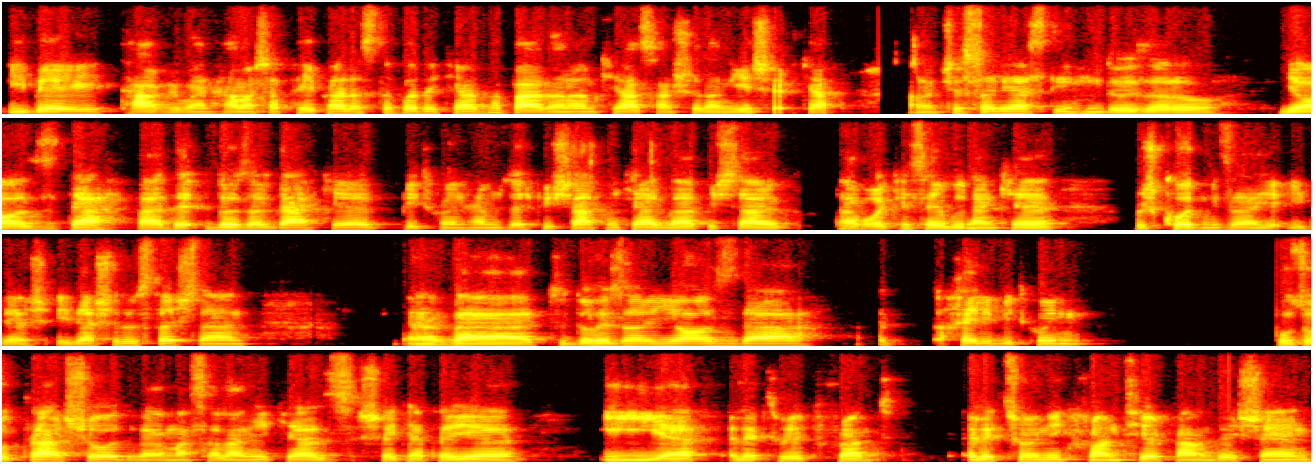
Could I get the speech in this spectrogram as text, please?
eBay تقریبا همش از PayPal استفاده کرد و بعدا هم که اصلا شدن یه شرکت. الان چه سالی هستیم؟ 2011 بعد 2010 که بیت کوین همینجوری پیشرفت می‌کرد و بیشتر در واقع کسایی بودن که روش کد می‌زدن یا ایدهش ایدهش دوست داشتن. و تو 2011 خیلی بیت کوین بزرگتر شد و مثلا یکی از شرکت های EFF Electronic Frontier Foundation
